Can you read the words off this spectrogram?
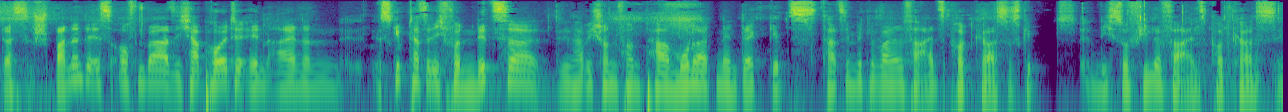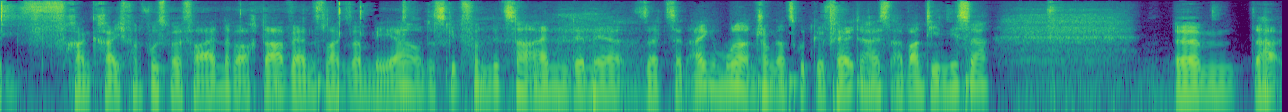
das Spannende ist offenbar, also ich habe heute in einen, es gibt tatsächlich von Nizza, den habe ich schon vor ein paar Monaten entdeckt, gibt es tatsächlich mittlerweile einen Vereinspodcast. Es gibt nicht so viele Vereinspodcasts in Frankreich von Fußballvereinen, aber auch da werden es langsam mehr. Und es gibt von Nizza einen, der mir seit seit einigen Monaten schon ganz gut gefällt. Der heißt Avanti Nizza. Ähm, da,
